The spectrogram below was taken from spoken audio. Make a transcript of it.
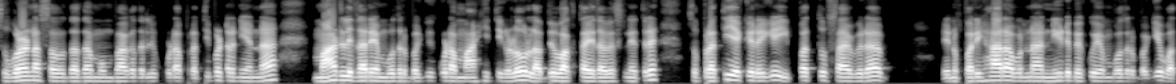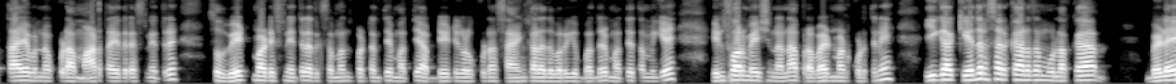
ಸುವರ್ಣಸೌಧದ ಮುಂಭಾಗದಲ್ಲಿ ಕೂಡ ಪ್ರತಿಭಟನೆಯನ್ನ ಮಾಡಲಿದ್ದಾರೆ ಎಂಬುದರ ಬಗ್ಗೆ ಕೂಡ ಮಾಹಿತಿಗಳು ಲಭ್ಯವಾಗ್ತಾ ಇದಾವೆ ಸ್ನೇಹಿತರೆ. ಸೊ ಪ್ರತಿ ಎಕರೆಗೆ ಇಪ್ಪತ್ತು ಸಾವಿರ ಏನು ಪರಿಹಾರವನ್ನ ನೀಡಬೇಕು ಎಂಬುದರ ಬಗ್ಗೆ ಒತ್ತಾಯವನ್ನ ಕೂಡ ಮಾಡ್ತಾ ಸ್ನೇಹಿತರೆ. ಸೊ ವೇಟ್ ಮಾಡಿ ಸ್ನೇಹಿತರೆ, ಅದಕ್ಕೆ ಸಂಬಂಧಪಟ್ಟಂತೆ ಮತ್ತೆ ಅಪ್ಡೇಟ್ಗಳು ಕೂಡ ಸಾಯಂಕಾಲದವರೆಗೆ ಬಂದ್ರೆ ಮತ್ತೆ ತಮಗೆ ಇನ್ಫಾರ್ಮೇಶನ್ ಅನ್ನ ಪ್ರೊವೈಡ್ ಮಾಡ್ಕೊಡ್ತೀನಿ. ಈಗ ಕೇಂದ್ರ ಸರ್ಕಾರದ ಮೂಲಕ ಬೆಳೆ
